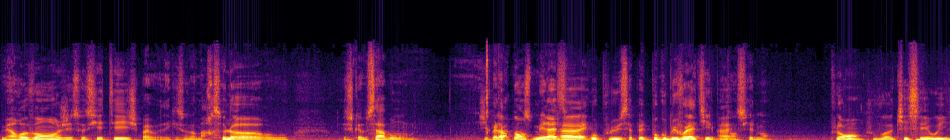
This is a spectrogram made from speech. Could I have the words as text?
Mais en revanche, les sociétés, je sais pas, des questions comme Arcelor ou des choses comme ça, bon, j'ai pas la réponse, mais là, c'est beaucoup plus, ça peut être beaucoup plus volatile potentiellement. Florent, je vous vois acquiescer, oui.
